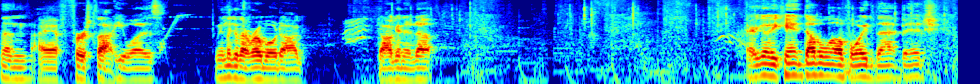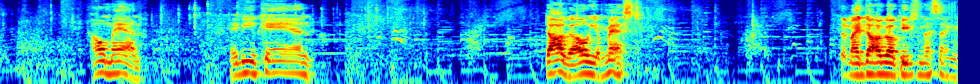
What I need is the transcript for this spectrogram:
than I first thought he was. I mean, look at that Robo Dog. Dogging it up. There you go, you can't double avoid that bitch. Oh man. Maybe you can. Doggo, you missed. My doggo keeps missing.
